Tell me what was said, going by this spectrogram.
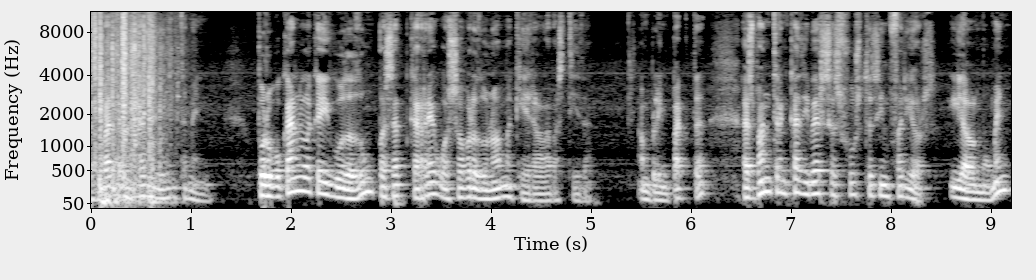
es va trencar violentament, provocant la caiguda d'un pesat carreu a sobre d'un home que era la vestida. Amb l'impacte, es van trencar diverses fustes inferiors i, al moment,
